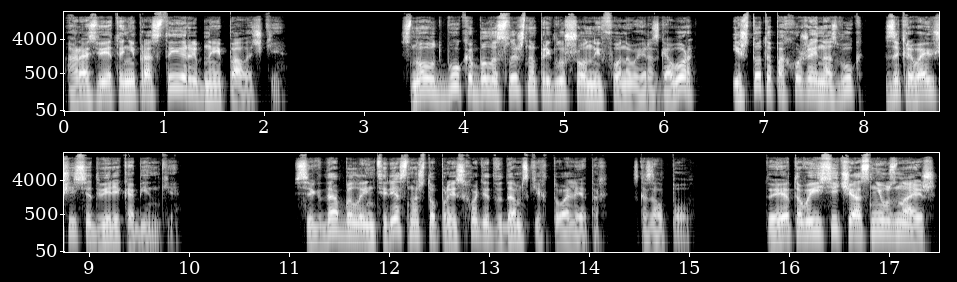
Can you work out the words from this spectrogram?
«А разве это не простые рыбные палочки?» С ноутбука было слышно приглушенный фоновый разговор и что-то похожее на звук закрывающейся двери кабинки. «Всегда было интересно, что происходит в дамских туалетах», — сказал Пол. «Ты этого и сейчас не узнаешь,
